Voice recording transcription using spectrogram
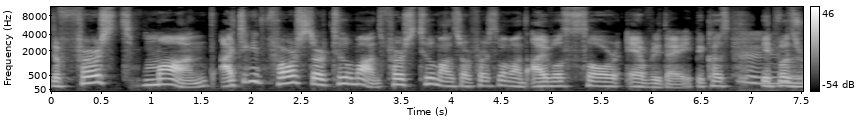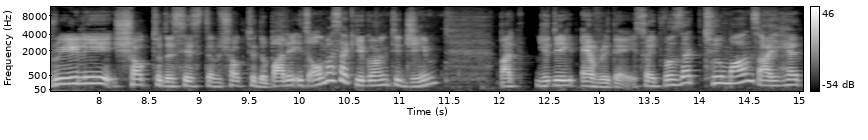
the first month. I think it first or two months, first two months or first one month, I was sore every day because mm. it was mm. really shock to the system, shock to the body. It's almost like you're going to gym but you did it every day. So it was like two months. I had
